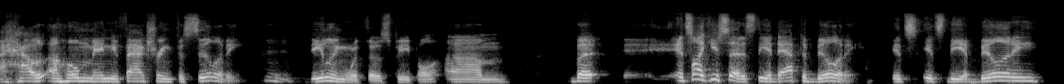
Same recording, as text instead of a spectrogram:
a, house, a home manufacturing facility hmm. dealing with those people. Um, but it's like you said, it's the adaptability. It's it's the ability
